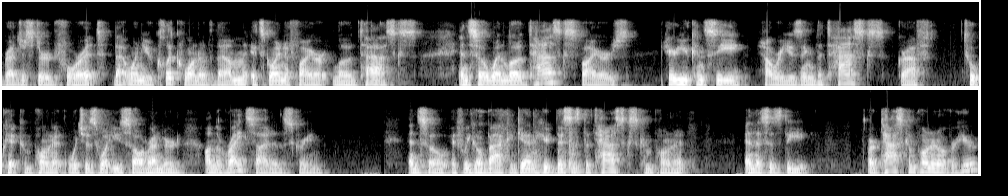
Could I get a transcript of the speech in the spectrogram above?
registered for it that when you click one of them, it's going to fire load tasks. And so when load tasks fires, here you can see how we're using the tasks graph toolkit component, which is what you saw rendered on the right side of the screen. And so if we go back again, here, this is the tasks component, and this is the, or task component over here,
